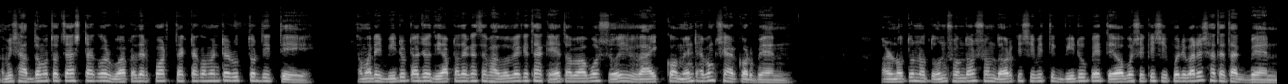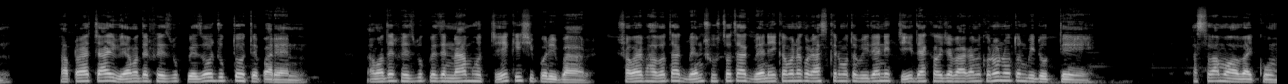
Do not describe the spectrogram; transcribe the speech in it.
আমি সাধ্যমতো চেষ্টা করব আপনাদের প্রত্যেকটা কমেন্টের উত্তর দিতে। আমার এই ভিডিওটা যদি আপনাদের কাছে ভালো লেগে থাকে, তবে অবশ্যই লাইক কমেন্ট এবং শেয়ার করবেন। আর নতুন নতুন সুন্দর সুন্দর কৃষিভিত্তিক ভিডিও পেতে অবশ্যই কৃষি পরিবারের সাথে থাকবেন। আপনারা চাইলে আমাদের ফেসবুক পেজেও যুক্ত হতে পারেন। আমাদের ফেসবুক পেজের নাম হচ্ছে কৃষি পরিবার। সবাই ভালো থাকবেন, সুস্থ থাকবেন, এই কামনা করে আজকের মতো বিদায় নিচ্ছি। দেখা হয়ে যাবে আগামী কোনো নতুন ভিডিওতে আসসালামু আলাইকুম।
